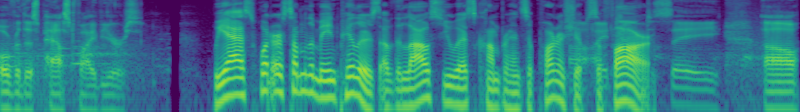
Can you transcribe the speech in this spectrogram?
over this past five years. We asked what are some of the main pillars of the Laos U.S. Comprehensive Partnership Uh, so I'd far. to say uh,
